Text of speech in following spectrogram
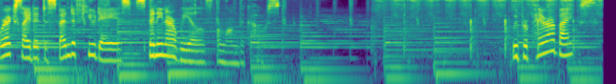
we're excited to spend a few days spinning our wheels along the coast. We prepare our bikes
